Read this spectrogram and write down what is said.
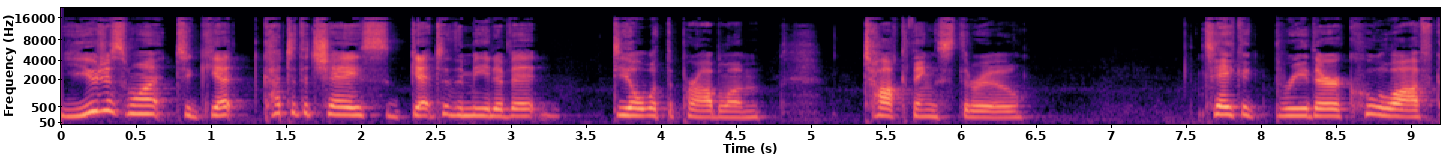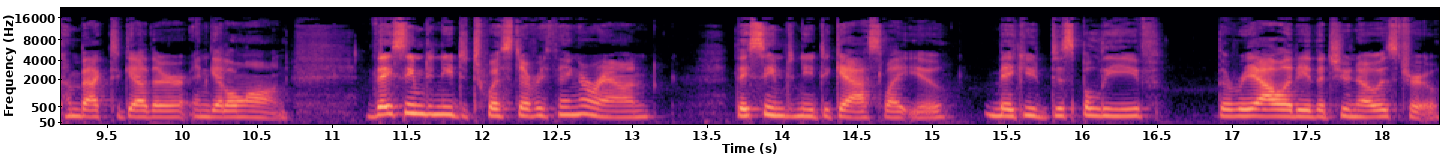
You just want to get cut to the chase, get to the meat of it, deal with the problem, talk things through, take a breather, cool off, come back together, and get along. They seem to need to twist everything around. They seem to need to gaslight you, make you disbelieve the reality that you know is true.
